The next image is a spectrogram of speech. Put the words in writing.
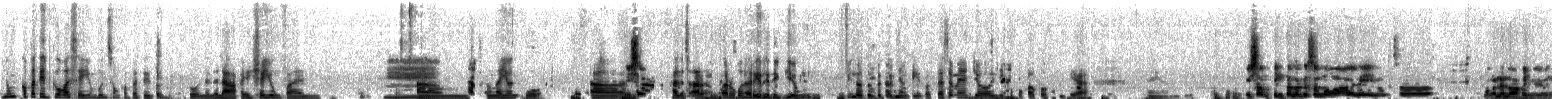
yung kapatid ko kasi, yung bunsong kapatid ko na lalaki, siya yung fan. Mm. Um, so ngayon po, ah, isa, halos araw, araw ko naririnig yung pinututugtog niyang K-pop. Kasi medyo hindi ko po kapop. Kaya, ayan. may something talaga sa mga ano eh, no? sa mga lalaki ngayon.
